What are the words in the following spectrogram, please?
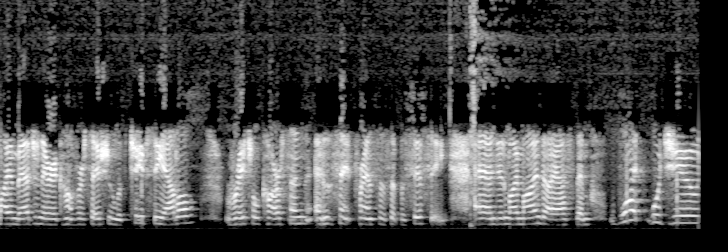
my imaginary conversation with Chief Seattle. Rachel Carson and St. Francis of Assisi. And in my mind, I asked them, what would you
